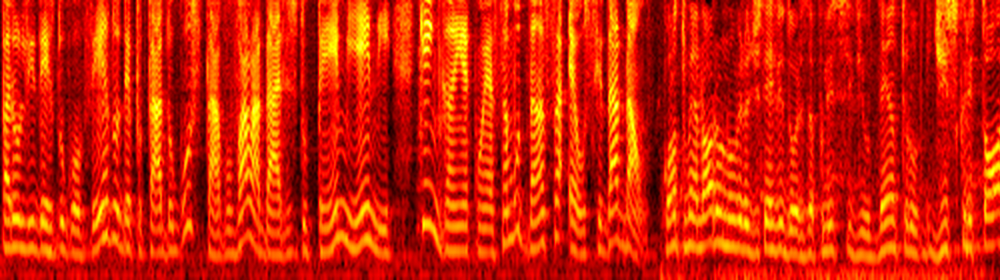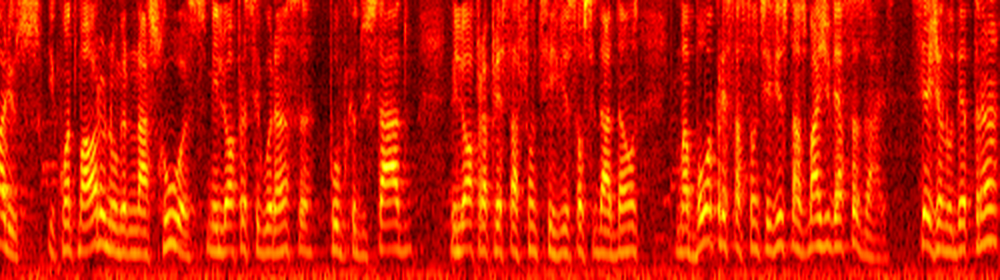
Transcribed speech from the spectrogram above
Para o líder do governo, deputado Gustavo Valadares, do PMN, quem ganha com essa mudança é o cidadão. Quanto menor o número de servidores, servidores da Polícia Civil dentro de escritórios e quanto maior o número nas ruas, melhor para a segurança pública do Estado, melhor para a prestação de serviço aos cidadãos, uma boa prestação de serviço nas mais diversas áreas, seja no Detran,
